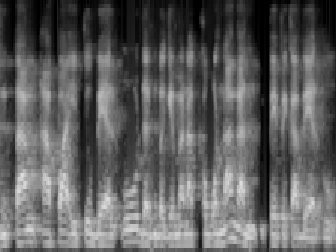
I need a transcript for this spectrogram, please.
tentang apa itu BLU dan bagaimana kewenangan PPK BLU.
